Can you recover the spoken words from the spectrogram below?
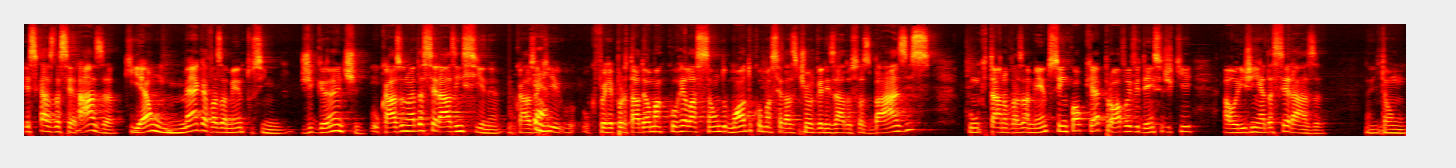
esse caso da Serasa, que é um mega vazamento assim, gigante. O caso não é da Serasa em si, né? O caso é, é que o que foi reportado é uma correlação do modo como a Serasa tinha organizado as suas bases com o que está no vazamento, sem qualquer prova ou evidência de que a origem é da Serasa. Então,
